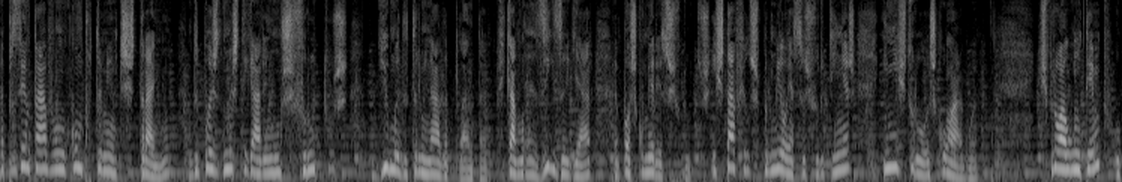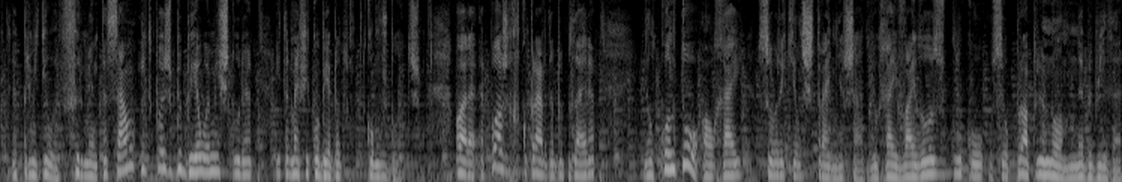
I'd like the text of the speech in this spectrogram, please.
apresentavam um comportamento estranho depois de mastigarem uns frutos de uma determinada planta. Ficavam a zigue-zaguear após comer esses frutos. E Estáfilo espremeu essas frutinhas e misturou-as com água. Esperou algum tempo, o que permitiu a fermentação, e depois bebeu a mistura e também ficou bêbado, como os bodes. Ora, após recuperar da bebedeira, ele contou ao rei sobre aquele estranho achado e o rei vaidoso colocou o seu próprio nome na bebida,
